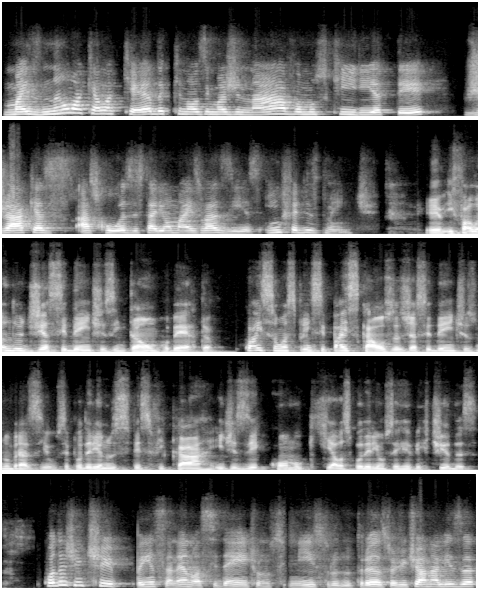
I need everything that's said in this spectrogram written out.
mas não aquela queda que nós imaginávamos que iria ter, já que as, as ruas estariam mais vazias, infelizmente. É, e falando de acidentes, então, Roberta, quais são as principais causas de acidentes no Brasil? Você poderia nos especificar e dizer como que elas poderiam ser revertidas? Quando a gente pensa né, no acidente ou no sinistro do trânsito, a gente analisa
